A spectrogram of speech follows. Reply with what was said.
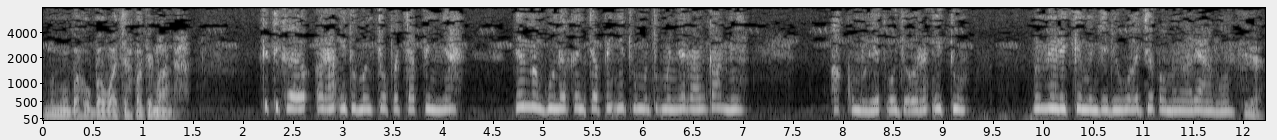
Mengubah-ubah wajah bagaimana? Ketika orang itu mencopot capingnya dan menggunakan caping itu untuk menyerang kami, aku melihat wajah orang itu memiliki menjadi wajah Paman. Iya,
